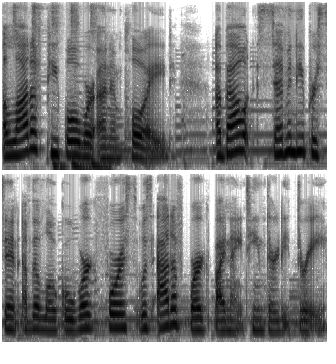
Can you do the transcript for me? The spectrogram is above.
a lot of people were unemployed, about 70% of the local workforce was out of work by 1933.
